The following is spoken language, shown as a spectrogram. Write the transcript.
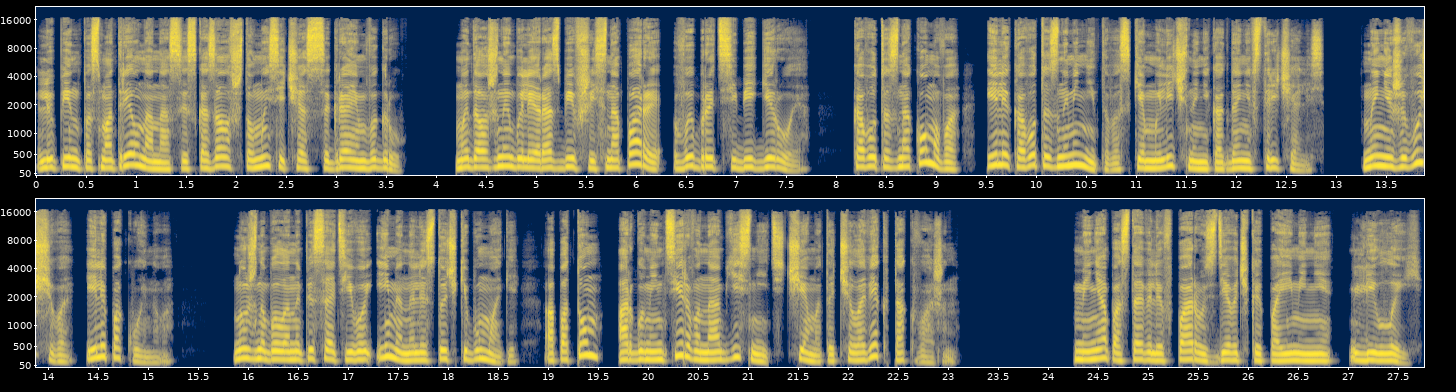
Люпин посмотрел на нас и сказал, что мы сейчас сыграем в игру. Мы должны были, разбившись на пары, выбрать себе героя кого-то знакомого или кого-то знаменитого, с кем мы лично никогда не встречались, ныне живущего или покойного. Нужно было написать его имя на листочке бумаги, а потом аргументированно объяснить, чем этот человек так важен. Меня поставили в пару с девочкой по имени Лилей.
